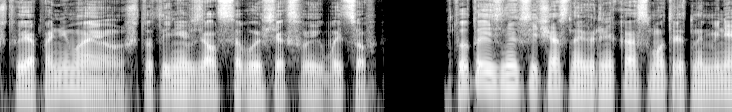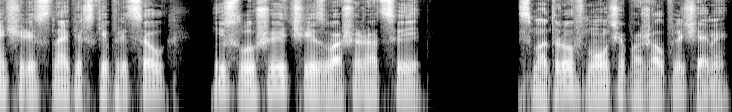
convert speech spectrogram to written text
что я понимаю, что ты не взял с собой всех своих бойцов. Кто-то из них сейчас наверняка смотрит на меня через снайперский прицел и слушает через ваши рации». Смотров молча пожал плечами.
